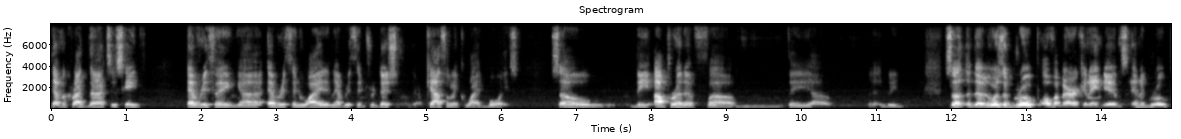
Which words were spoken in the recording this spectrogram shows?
Democrat Nazis hate everything, uh, everything white and everything traditional. They're Catholic white boys. So the operative, um, the, uh, the so there was a group of American Indians and a group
